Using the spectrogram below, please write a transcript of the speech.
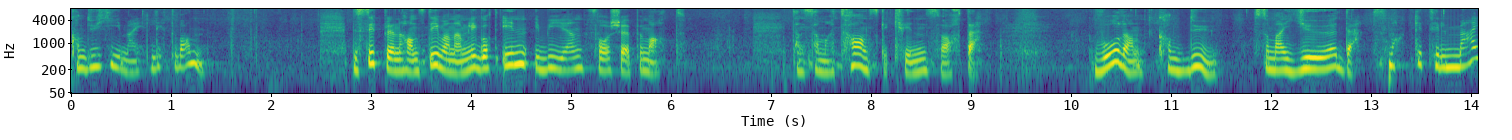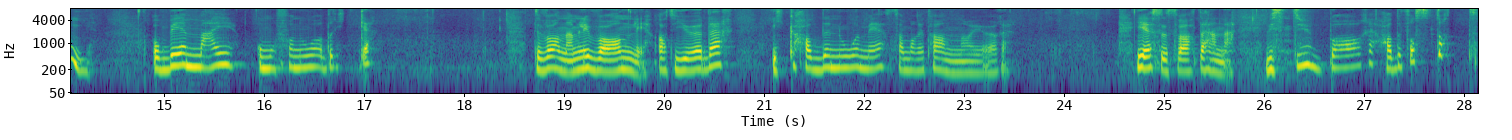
'Kan du gi meg litt vann?' Disiplene hans de var nemlig gått inn i byen for å kjøpe mat. Den samaritanske kvinnen svarte, 'Hvordan kan du, som er jøde, snakke til meg og be meg om å få noe å drikke?' Det var nemlig vanlig at jøder ikke hadde noe med samaritanene å gjøre. Jesus svarte henne, hvis du bare hadde forstått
